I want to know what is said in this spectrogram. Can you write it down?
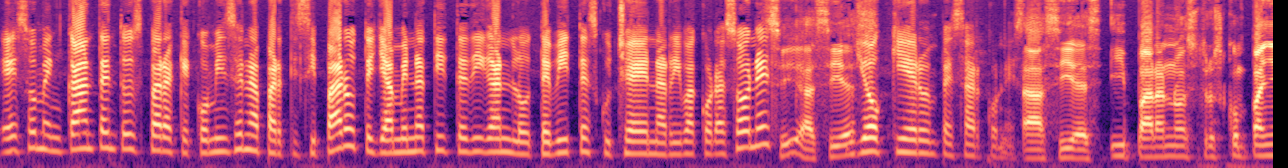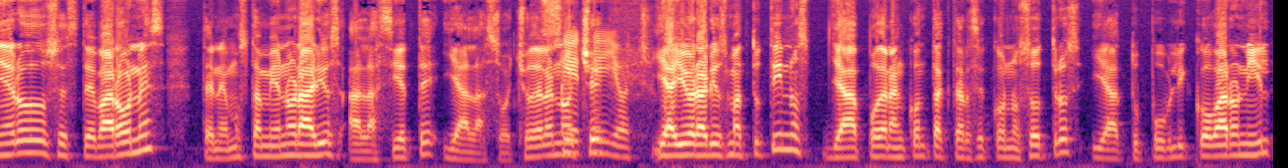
Eso me encanta, entonces para que comiencen a participar o te llamen a ti, te digan, lo te vi, te escuché en Arriba Corazones. Sí, así es. Yo quiero empezar con eso. Así es. Y para nuestros compañeros este varones, tenemos también horarios a las 7 y a las 8 de la noche. Y, 8. y hay horarios matutinos, ya podrán contactarse con nosotros y a tu público varonil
